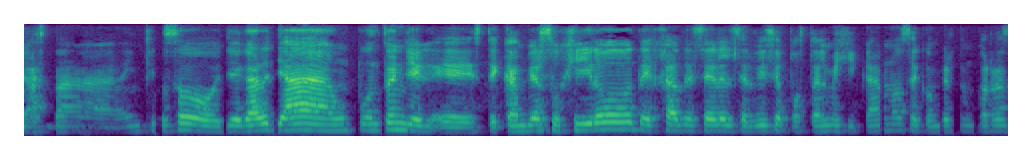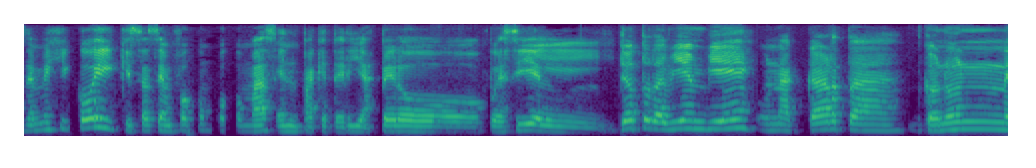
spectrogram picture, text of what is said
hasta incluso llegar ya a un punto en este, cambiar su giro, deja de ser el servicio postal mexicano, se convierte en Correos de México y quizás se enfoca un poco más en paquetería. Pero pues sí, el, yo todavía envié una carta con un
